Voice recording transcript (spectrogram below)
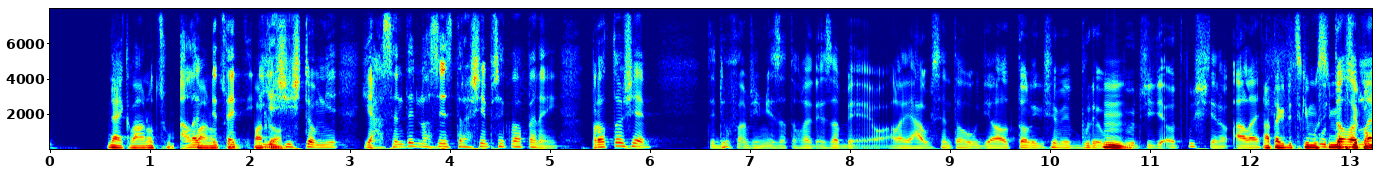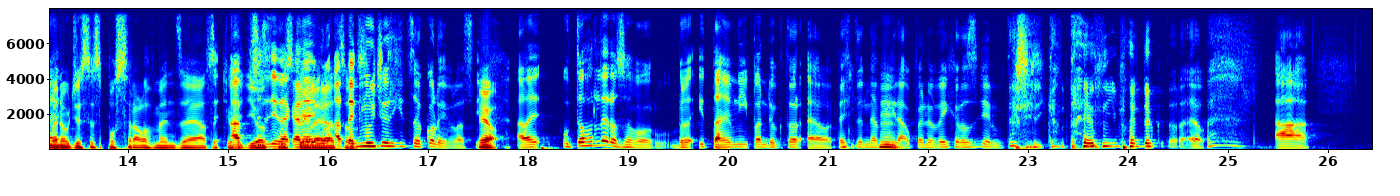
Ne, k Vánocům. k Ale Vánocům, teď, pardon. Ježíš, to mě, já jsem teď vlastně strašně překvapený, protože, teď doufám, že mě za tohle nezabije, jo, ale já už jsem toho udělal tolik, že mi bude Hmm. určitě odpuštěno, ale... A tak vždycky musíme tohohle- připomenout, že se posral v menze a teď a lidi přesně tak, a, najednou, a a teď můžu říct cokoliv vlastně. Jo, Ale u tohohle rozhovoru byl i tajemný pan doktor L. Teď to nabírá hmm. úplně nových rozměrů, takže říkám tajemný pan doktor L. A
